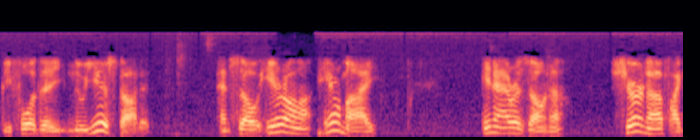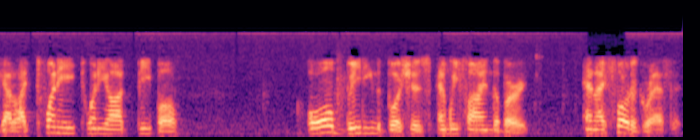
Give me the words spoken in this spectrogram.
before the new year started. And so here, are, here am I in Arizona. Sure enough, I got like 20, 20 odd people all beating the bushes, and we find the bird. And I photograph it.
